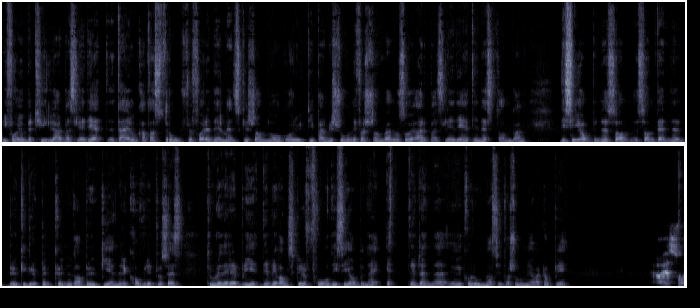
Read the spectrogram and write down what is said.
vi får en betydelig arbeidsledighet. Det er jo en katastrofe for en del mennesker som nå går ut i permisjon i første omgang, og så i arbeidsledighet i neste omgang. Disse jobbene som, som denne brukergruppen kunne da bruke i en recovery-prosess, tror du det blir, det blir vanskeligere å få disse jobbene etter denne koronasituasjonen vi har vært oppe i? Ja, jeg så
